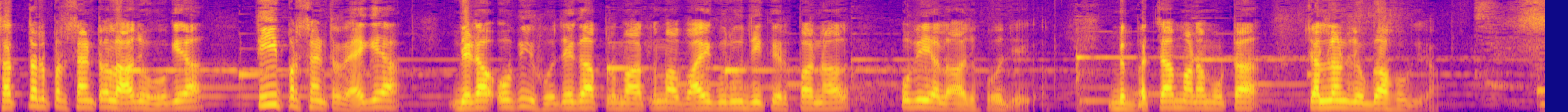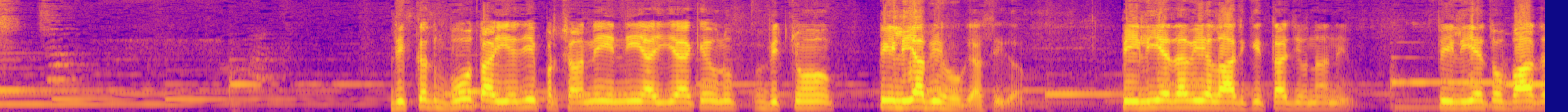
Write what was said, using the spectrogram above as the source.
70% ਇਲਾਜ ਹੋ ਗਿਆ 30% ਰਹਿ ਗਿਆ, ਜਿਹੜਾ ਉਹ ਵੀ ਹੋ ਜਾਏਗਾ। ਪ੍ਰਮਾਤਮਾ ਵਾਹਿਗੁਰੂ ਦੀ ਕਿਰਪਾ ਨਾਲ ਉਹ ਵੀ ਇਲਾਜ ਹੋ ਜਾਏਗਾ। ਬੱਚਾ ਮਾੜਾ ਮੋਟਾ ਚੱਲਣ ਜੋਗਾ ਹੋ ਗਿਆ। ਦਿੱਕਤ ਬਹੁਤ ਆਈ ਹੈ ਜੀ, ਪਰੇਸ਼ਾਨੀ ਇੰਨੀ ਆਈ ਹੈ ਕਿ ਉਹਨੂੰ ਵਿੱਚੋਂ ਪੀਲੀਆ ਵੀ ਹੋ ਗਿਆ ਸੀਗਾ। ਪੀਲੀਏ ਦਾ ਵੀ ਇਲਾਜ ਕੀਤਾ ਜੀ ਉਹਨਾਂ ਨੇ। ਪੀਲੀਏ ਤੋਂ ਬਾਅਦ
